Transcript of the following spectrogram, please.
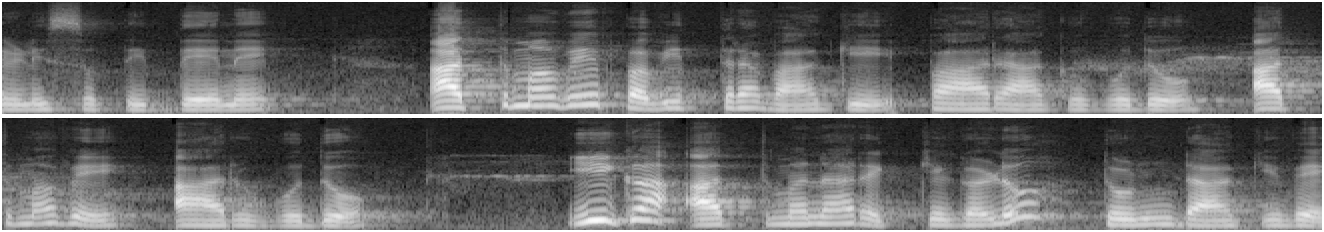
ತಿಳಿಸುತ್ತಿದ್ದೇನೆ. ಆತ್ಮವೇ ಪವಿತ್ರವಾಗಿ ಪಾರಾಗುವುದು, ಆತ್ಮವೇ ಆರುವುದು. ಈಗ ಆತ್ಮನ ರೆಕ್ಕೆಗಳು ತುಂಡಾಗಿವೆ,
